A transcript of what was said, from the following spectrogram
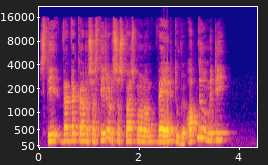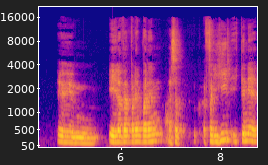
Stil, hvad, hvad gør du så? Stiller du så spørgsmål om, hvad er det, du vil opnå med det? Øhm, eller hvad, hvordan, hvordan, altså, fordi hele den her,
